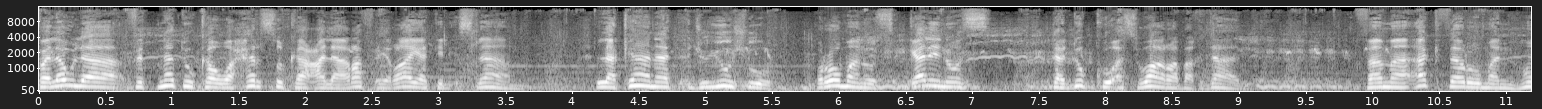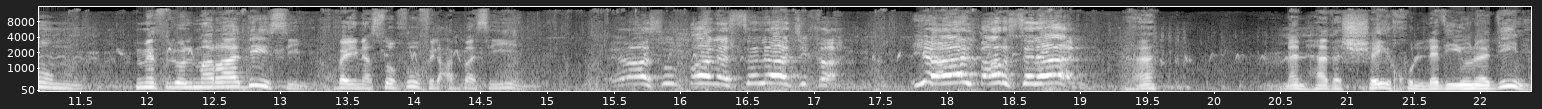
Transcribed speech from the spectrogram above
فلولا فتنتك وحرصك على رفع راية الإسلام لكانت جيوش رومانوس جالينوس تدك أسوار بغداد. فما أكثر من هم مثل المراديس بين صفوف العباسيين. يا سلطان السلاجقة! يا ألف أرسلان! ها؟ من هذا الشيخ الذي يناديني؟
